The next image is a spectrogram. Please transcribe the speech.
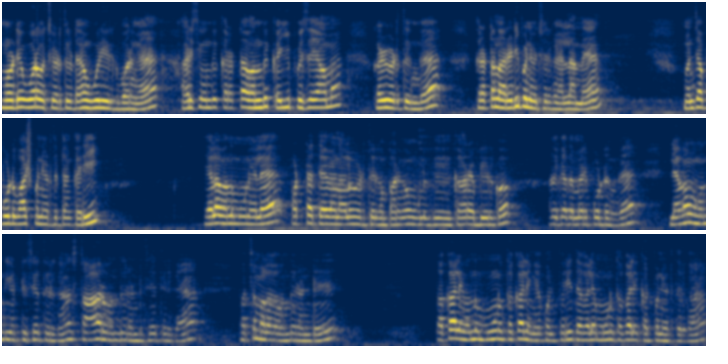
முன்னாடியே ஊற வச்சு எடுத்துக்கிட்டேன். ஊறி இருக்கு பாருங்கள் அரிசி வந்து கரெக்டாக வந்து கை பிசையாமல் கழுவி எடுத்துக்கங்க. கரெக்டாக நான் ரெடி பண்ணி வச்சுருக்கேன் எல்லாமே. மஞ்சள் போட்டு வாஷ் பண்ணி எடுத்துட்டேன் கறி. இலை வந்து மூணு இலை பட்டை தேவையான அளவு எடுத்துருக்கேன் பாருங்கள் உங்களுக்கு காரம் எப்படி இருக்கோ அதுக்கேற்ற மாதிரி போட்டுக்கோங்க. லவங்கம் வந்து எட்டு சேர்த்துருக்கேன் ஸ்டார் வந்து ரெண்டு சேர்த்துருக்கேன் பச்சை மிளகா வந்து ரெண்டு தக்காளி வந்து மூணு தக்காளிங்க கொஞ்சம் பெரிய தக்காளி மூணு தக்காளி கட் பண்ணி எடுத்திருக்கேன்.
